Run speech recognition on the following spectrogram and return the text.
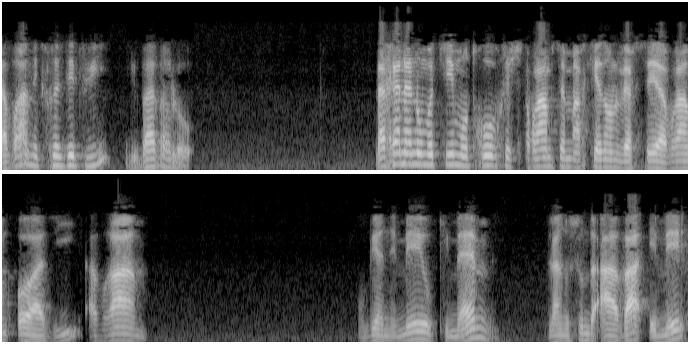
Abraham il creuse des puits du bas vers le haut. La reine Anoumotim, on trouve que Abraham s'est marqué dans le verset Abraham Oazi, Abraham, ou bien aimé ou qui m'aime, la notion de aimer.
